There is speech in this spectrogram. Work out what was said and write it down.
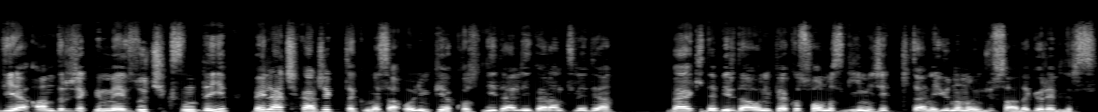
diye andıracak bir mevzu çıksın deyip bela çıkaracak bir takım. Mesela Olympiakos liderliği garantiledi an. Belki de bir daha Olympiakos forması giymeyecek iki tane Yunan oyuncu sahada görebiliriz.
